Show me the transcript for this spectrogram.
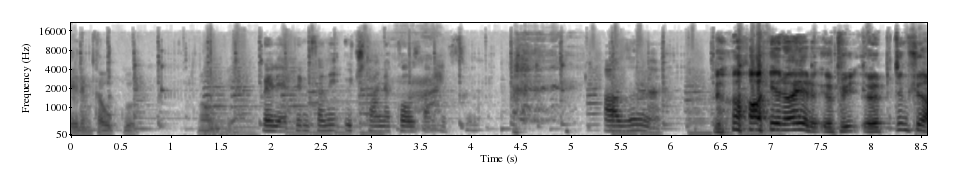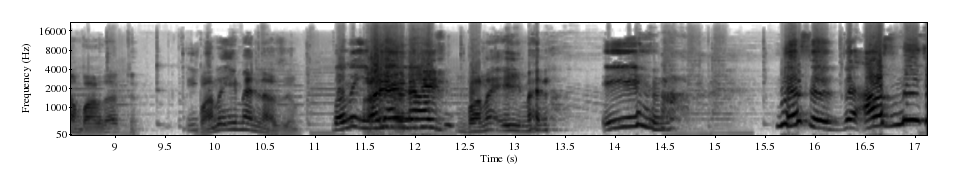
Elim tavuklu. Ne olur yani? Böyle yapayım sana üç tane kozdan hepsini. Ağzın ne? hayır hayır Öpü- öptüm şu an bardağı öptüm. Bana eğmen lazım. Bana Hayır iğnen öyle lazım. değil. Bana eğmen İyiyim. Nasıl? Ben ağzını ilk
